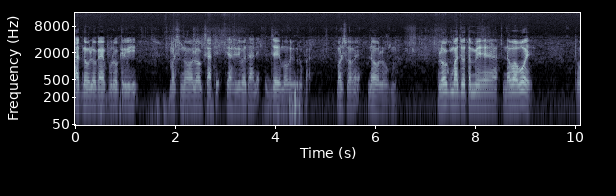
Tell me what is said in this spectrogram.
આજનો વ્લોગ અહીં પૂરો કરવી મળશું નવા વ્લોગ સાથે. ત્યાં સુધી બધાને જય મોગલ કૃપા. મળશું અમે નવા વ્લોગમાં વ્લોગમાં જો તમે નવા હોય, તો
